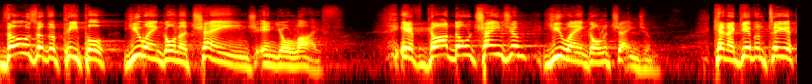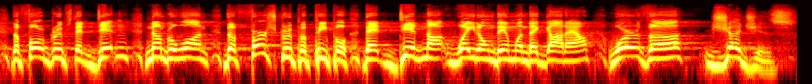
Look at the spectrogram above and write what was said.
those are the people you ain't going to change in your life. If God don't change them, you ain't going to change them. Can I give them to you? The four groups that didn't. Number one, the first group of people that did not wait on them when they got out were the judges.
